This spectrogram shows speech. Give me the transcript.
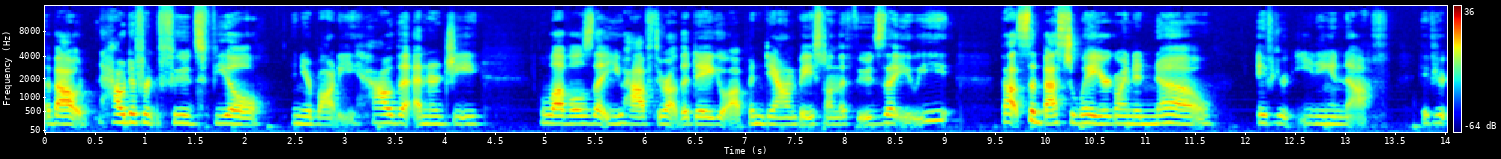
about how different foods feel in your body, how the energy levels that you have throughout the day go up and down based on the foods that you eat, that's the best way you're going to know if you're eating enough, if you're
